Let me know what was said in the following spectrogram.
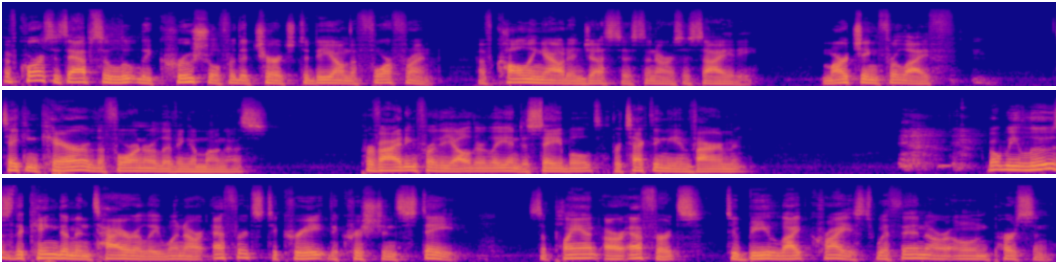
Of course, it's absolutely crucial for the church to be on the forefront of calling out injustice in our society marching for life, taking care of the foreigner living among us, providing for the elderly and disabled, protecting the environment. But we lose the kingdom entirely when our efforts to create the Christian state supplant our efforts to be like Christ within our own person.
